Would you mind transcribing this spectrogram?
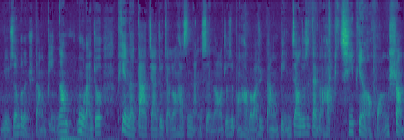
女生不能去当兵。那木兰就骗了大家，就假装她是男生，然后就是帮她爸爸去当兵，这样就是代表她欺骗了皇上，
